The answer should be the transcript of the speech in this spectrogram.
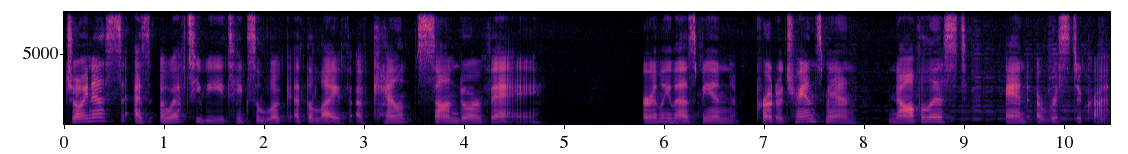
Join us as OFTV takes a look at the life of Count Sandor Vay, early lesbian, proto trans man, novelist, and aristocrat.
